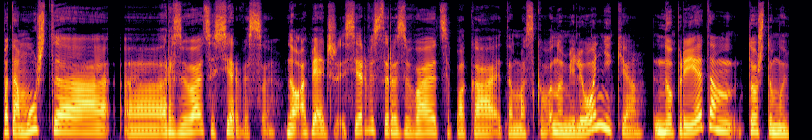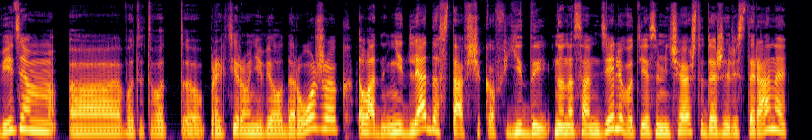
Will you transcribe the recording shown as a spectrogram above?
потому что э, развиваются сервисы. Но опять же, сервисы развиваются пока это Москва, ну миллионники, но при этом то, что мы видим, э, вот это вот э, проектирование велодорожек, ладно, не для доставщиков еды, но на самом деле вот я замечаю, что даже рестораны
